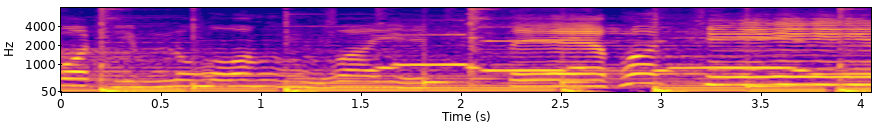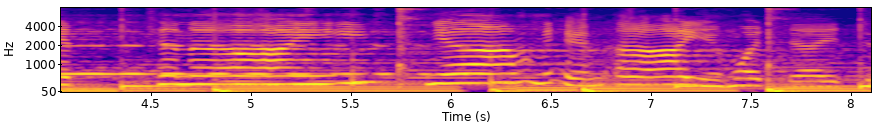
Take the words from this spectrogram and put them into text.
บ่ทิมน้องไว้ แต่เพราะเหตุชะไหนยามเห็นอายหัวใจจ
